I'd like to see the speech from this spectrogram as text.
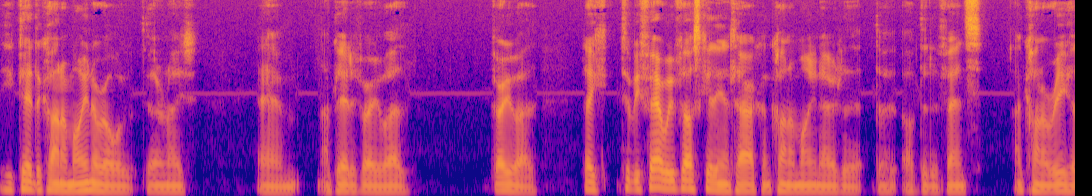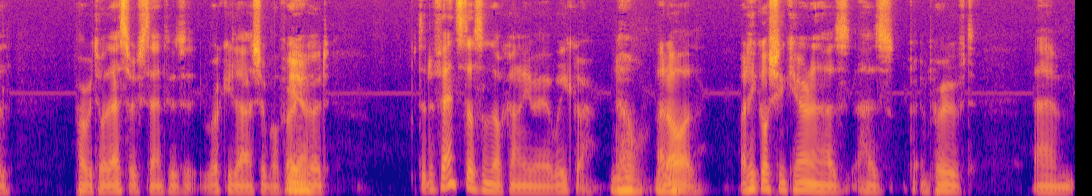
he played the Conor Moynagh role the other night, um, and played it very well, very well like to be fair, we've lost Killian Clark and Conor Moynagh out of the, the of the defence, and Conor Rehill, probably to a lesser extent, who's a rookie last year, but very yeah. good. But the defence doesn't look anyway weaker. No, at no. all. I think Oisin Kiernan has has improved. Um,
